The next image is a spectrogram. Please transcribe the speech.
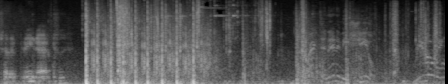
wish I had a grenade actually. Direct an enemy shield. Reloading.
